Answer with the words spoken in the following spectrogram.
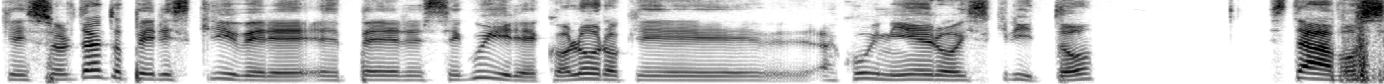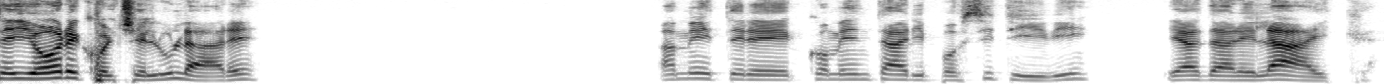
che soltanto per iscrivere e per seguire coloro che a cui mi ero iscritto stavo sei ore col cellulare a mettere commentari positivi e a dare like.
